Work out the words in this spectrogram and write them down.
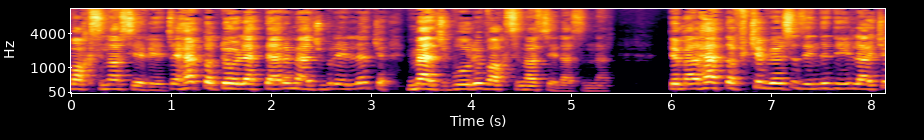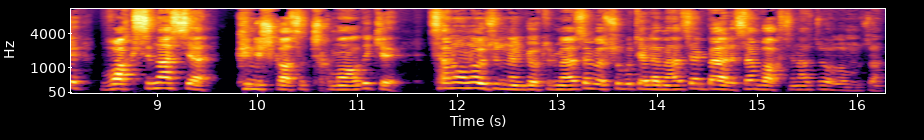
vaksinasiya eləyəcək. Hətta dövlətləri məcbur edirlər ki, məcburi vaksinasiya eləsinlər. Deməli, hətta fikir versiniz, indi deyirlər ki, vaksinasiya knişkası çıxmalıdır ki, sən onu özünlə götürməlisən və sübut eləməlisən, bəli, sən vaksinasiya olunmusan.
